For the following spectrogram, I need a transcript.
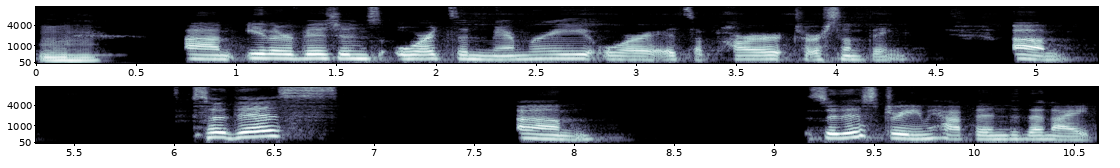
Mhm. Um, either visions, or it's a memory, or it's a part, or something. Um, so this, um, so this dream happened the night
